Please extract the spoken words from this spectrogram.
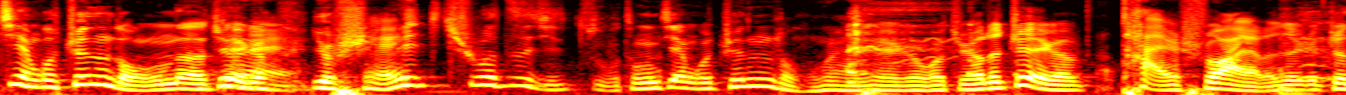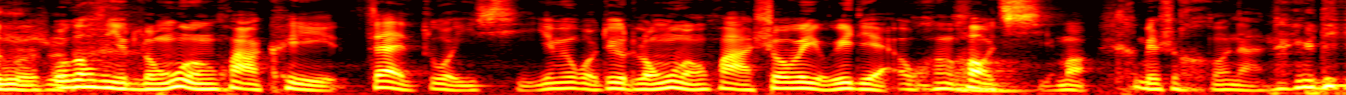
见过真龙的。这个有谁说自己祖宗见过真龙呀？这个我觉得这个太帅了，这个真的是我。告诉你，龙文化可以再做一期，因为我对龙文化稍微有一点我很好奇嘛，特别是河南那个地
